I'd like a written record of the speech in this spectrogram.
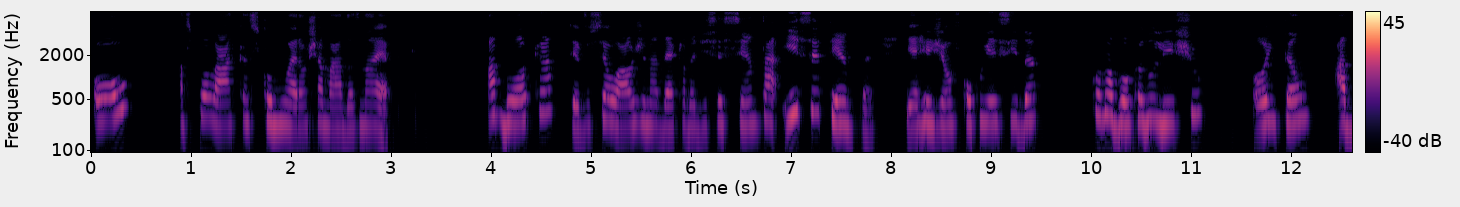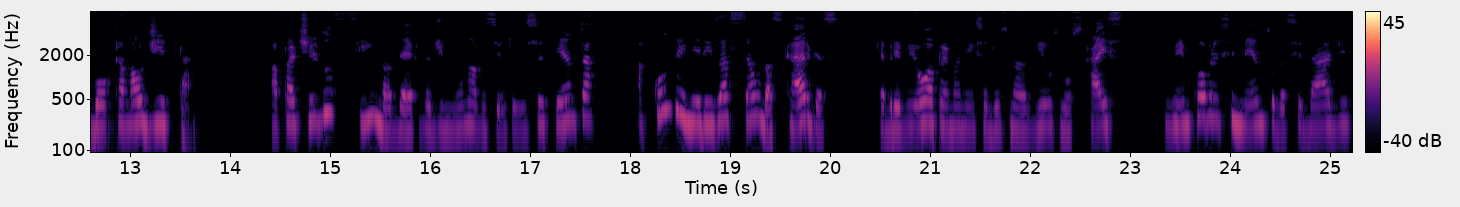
ou as polacas, como eram chamadas na época. A Boca teve o seu auge na década de 60 e 70 e a região ficou conhecida como a Boca do Lixo ou então a Boca Maldita. A partir do fim da década de 1970, a containerização das cargas, que abreviou a permanência dos navios nos cais, e o empobrecimento da cidade,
